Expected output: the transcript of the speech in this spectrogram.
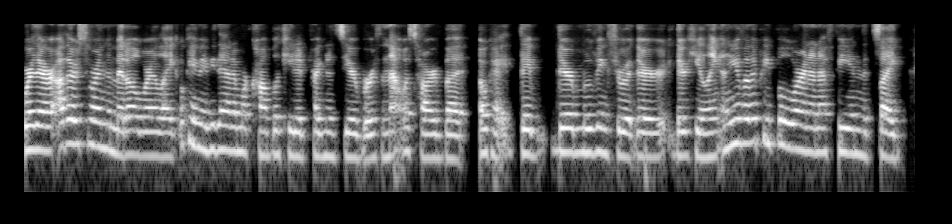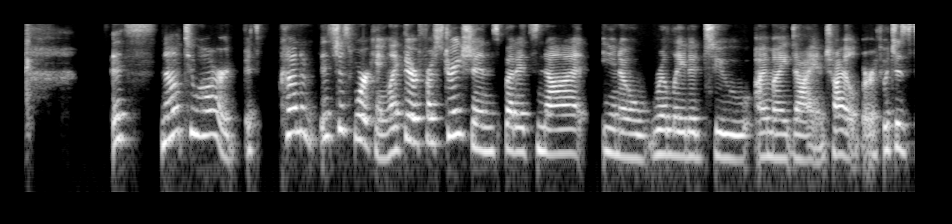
where there are others who are in the middle where like okay maybe they had a more complicated pregnancy or birth and that was hard but okay they they're moving through it they're they're healing. And you have other people who are in NFP and it's like it's not too hard. It's kind of it's just working. Like there are frustrations, but it's not, you know, related to I might die in childbirth, which is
